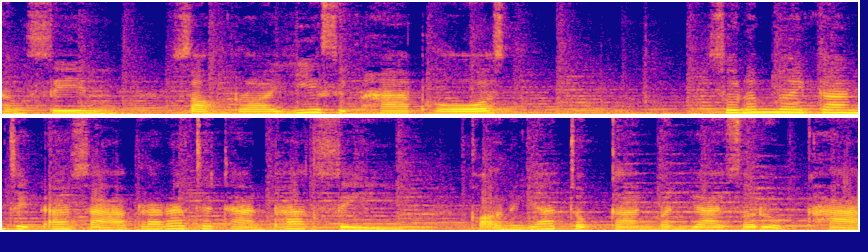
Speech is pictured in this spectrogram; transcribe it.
ทั้งสิ้น 225 โพสต์ศูนย์อำนวยการจิตอาสาพระราชทานภาค 4 ขออนุญาตจบการบรรยายสรุปค่ะ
